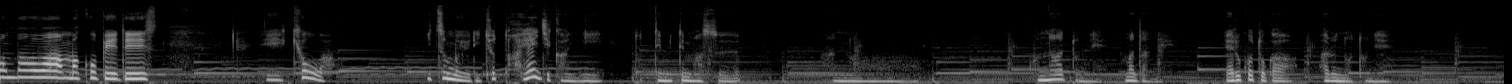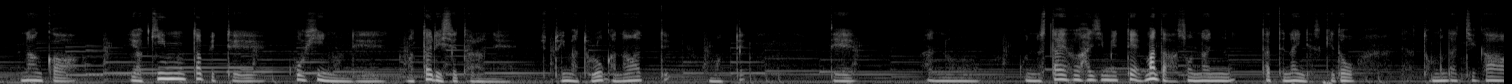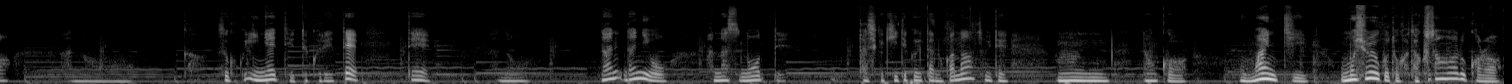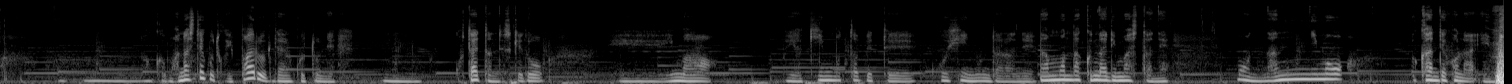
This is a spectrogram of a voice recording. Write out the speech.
こんばんは、まこべです、えー、今日はいつもよりちょっと早い時間に撮ってみてます。あのー、この後ねまだねやることがあるのとねなんか夜勤食べてコーヒー飲んでまったりしてたらねちょっと今撮ろうかなって思って。であのこのスタイフ始めてまだそんなに経ってないんですけど友達があのなんかすごくいいねって言ってくれてであの何を話すのって確か聞いてくれたのかな？それでうんなんかもう毎日面白いことがたくさんあるからうんなんか話したいことがいっぱいあるみたいなことをね、うん、答えたんですけど、えー、今夜勤も食べてコーヒー飲んだらね何もなくなりましたね。もう何にも浮かんでこない今。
